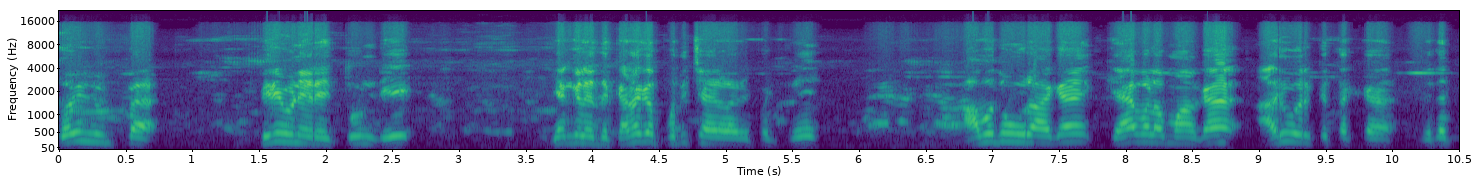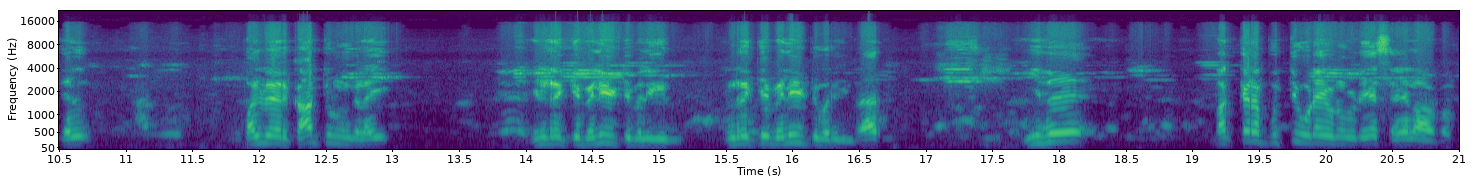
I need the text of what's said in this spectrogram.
தொழில்நுட்ப பிரிவினரை தூண்டி எங்களது கழக பொதுச் செயலாளரை பற்றி அவதூறாக கேவலமாக அருவருக்கத்தக்க விதத்தில் பல்வேறு கார்ட்டூன்களை இன்றைக்கு வெளியிட்டு வெளி இன்றைக்கு வெளியிட்டு வருகின்றார். இது வக்கர புத்தி உடையவனுடைய செயலாகும்.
